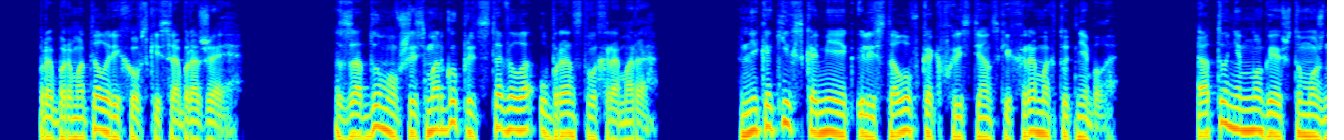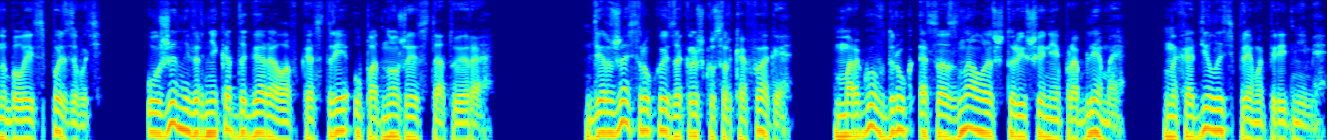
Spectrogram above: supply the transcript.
— пробормотал Риховский, соображая. Задумавшись, Марго представила убранство храма Ра. Никаких скамеек или столов, как в христианских храмах, тут не было. А то немногое, что можно было использовать, уже наверняка догорало в костре у подножия статуи Ра. Держась рукой за крышку саркофага, Марго вдруг осознала, что решение проблемы находилось прямо перед ними.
